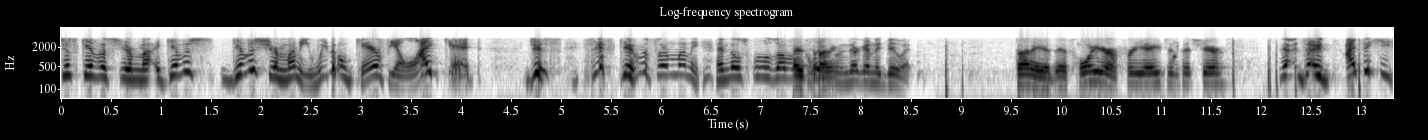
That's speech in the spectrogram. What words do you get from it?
just give us your give us give us your money. We don't care if you like it. Just just give us our money. And those fools over in Cleveland, they're going to do it. Sonny, is Hoyer a free agent this year? I think he's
